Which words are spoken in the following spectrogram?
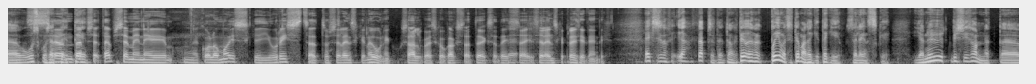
äh, uskus, et see on täpse, täpsemini Kolomoiski jurist sattus Zelenski nõunikuks alguses, kui kaks tuhat üheksateist sai Zelenski presidendiks. ehk siis noh, jah, täpselt, et noh, põhimõtteliselt tema tegi, tegi Zelenski. ja nüüd, mis siis on, et äh,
